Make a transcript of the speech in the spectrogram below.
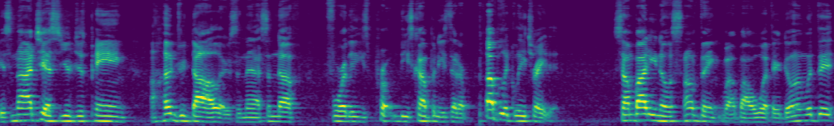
It's not just you're just paying hundred dollars and that's enough for these pro, these companies that are publicly traded. Somebody knows something about what they're doing with it.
